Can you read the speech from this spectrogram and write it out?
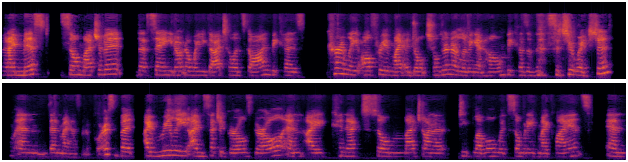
but I missed so much of it. That saying, you don't know where you got till it's gone because currently all three of my adult children are living at home because of the situation and then my husband of course but i really i'm such a girl's girl and i connect so much on a deep level with so many of my clients and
